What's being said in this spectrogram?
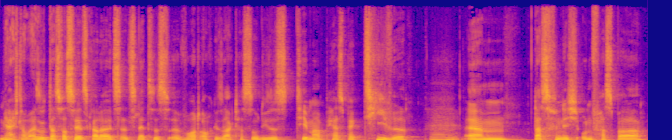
Ja, ich glaube, also das, was du jetzt gerade als, als letztes äh, Wort auch gesagt hast, so dieses Thema Perspektive, ähm, das finde ich unfassbar,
